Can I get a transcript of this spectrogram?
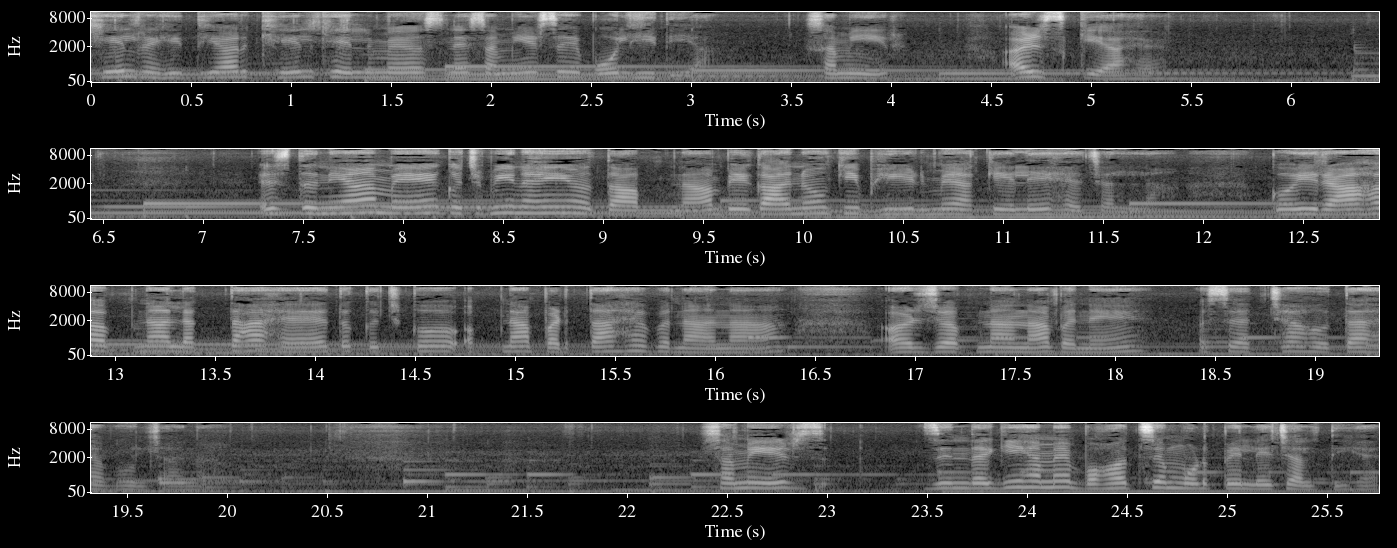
खेल रही थी और खेल खेल में उसने समीर से बोल ही दिया, समीर, अर्ज़ किया है। इस दुनिया में कुछ भी नहीं होता अपना, बेगानों की भीड़ में अकेले है चलना। कोई राह अपना लगता है तो कुछ को अपना पड़ता है बनाना, और जो अपना ना बने, उसे अच्छा होता है भूल जाना। समीर, ज़िंदगी हमें बहुत से मोड़ पे ले चलती है,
